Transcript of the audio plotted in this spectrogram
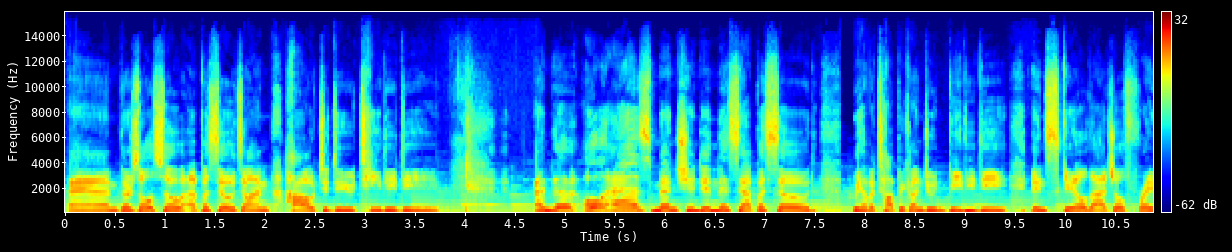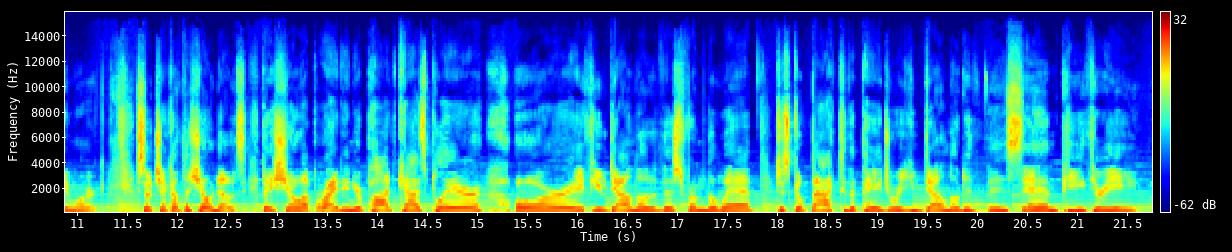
And there's also episodes on how to do TDD. And uh, all, as mentioned in this episode, we have a topic on doing BDD in Scaled Agile Framework. So check out the show notes. They show up right in your podcast player, or if you downloaded this from the web, just go back to the page where you downloaded this MP3.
